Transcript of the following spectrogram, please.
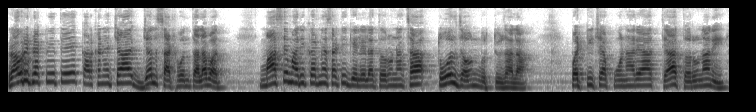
रावरी फॅक्टरी येथे कारखान्याच्या जल साठवण तलावात मासेमारी करण्यासाठी गेलेल्या तरुणाचा तोल जाऊन मृत्यू झाला. पट्टीच्या पोहणाऱ्या त्या तरुणाने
